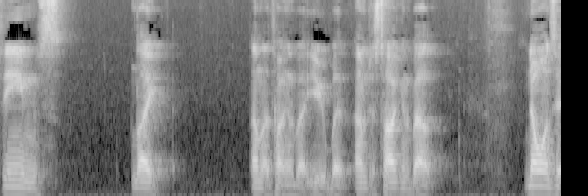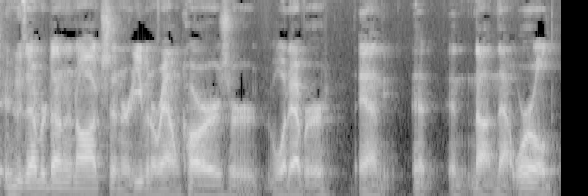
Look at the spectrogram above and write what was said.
seems like I'm not talking about you, but I'm just talking about no one's who's ever done an auction or even around cars or whatever, and and not in that world,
